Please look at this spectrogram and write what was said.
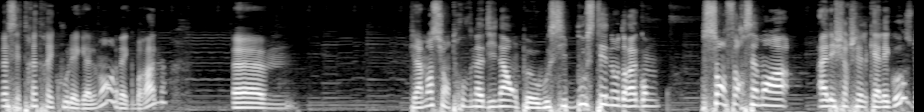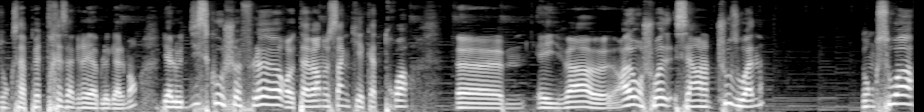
Ça c'est très très cool également avec Bran. finalement si on trouve Nadina on peut aussi booster nos dragons sans forcément aller chercher le Calegos, donc ça peut être très agréable également. Il y a le Disco Shuffler euh, Taverne 5 qui est 4-3, euh, et il va... Euh, ah, on choisit, c'est un choose one. Donc soit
